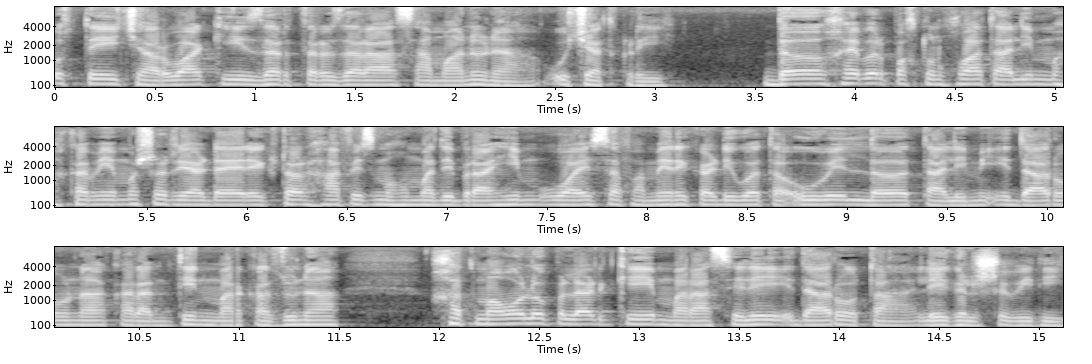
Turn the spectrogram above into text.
اوس دې چارواکي زر تر زره سامانونه اوچت کړي. د خیبر پښتونخوا تعلیم محکمې مشر یا ډایریکټر حافظ محمد ابراهیم وایس اف امریکا ډیوه ته وویل د تعلیمي ادارو نه قرنطین مرکزونه ختمولو په لړ کې مراسلې ادارو ته لیږل شوي دي.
